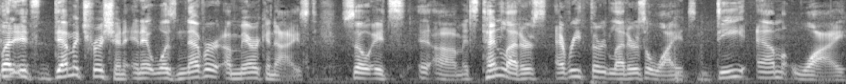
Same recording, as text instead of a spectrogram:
but it's Dmytryszyn, and it was never Americanized. So it's um, it's ten letters. Every third letter is a Y. It's D M Y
